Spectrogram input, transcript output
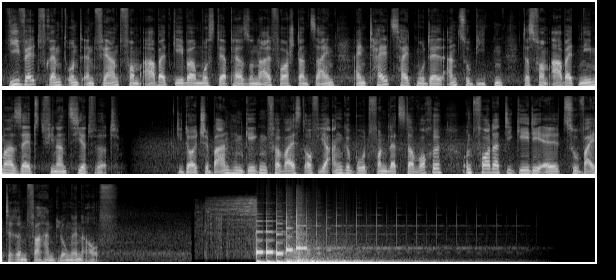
Wie weltfremd und entfernt vom Arbeitgeber muss der Personalvorstand sein, ein Teilzeitmodell anzubieten, das vom Arbeitnehmer selbst finanziert wird. Die Deutsche Bahn hingegen verweist auf ihr Angebot von letzter Woche und fordert die GDL zu weiteren Verhandlungen auf.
